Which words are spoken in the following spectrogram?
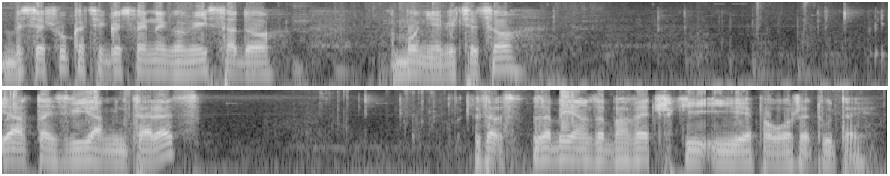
by sobie szukać jakiegoś fajnego miejsca do... Bo nie, wiecie co? Ja tutaj zwijam interes. Za zabijam zabaweczki i je położę tutaj.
